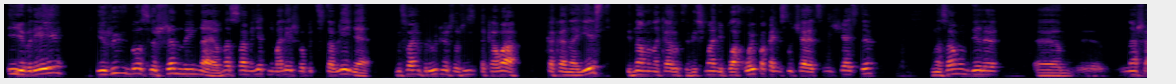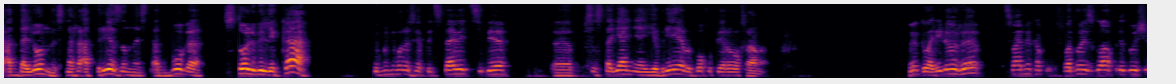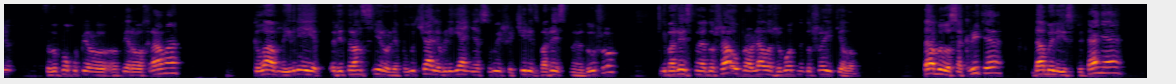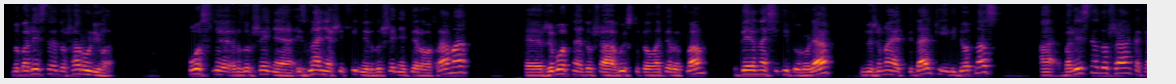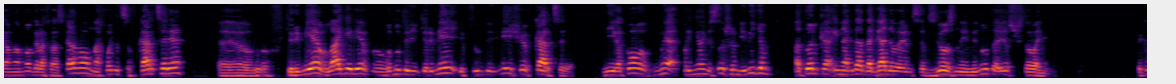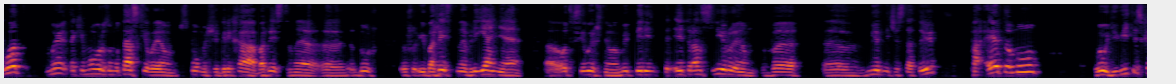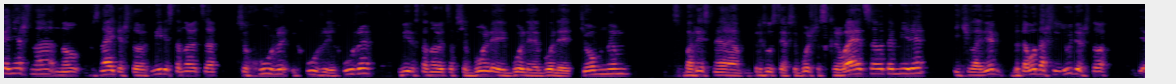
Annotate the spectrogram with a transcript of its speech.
и евреи, и жизнь была совершенно иная. У нас с вами нет ни малейшего представления. Мы с вами привыкли, что жизнь такова, как она есть, и нам она кажется весьма неплохой, пока не случается несчастье, на самом деле э, э, наша отдаленность, наша отрезанность от Бога столь велика, что мы не можем себе представить себе э, состояние еврея в эпоху первого храма. Мы говорили уже с вами как в одной из глав предыдущих, что в эпоху первого, первого храма главные евреи ретранслировали, получали влияние свыше через божественную душу, и божественная душа управляла животной душой и телом. Да, было сокрытие, да, были испытания, но божественная душа рулила. После разрушения, изгнания Шехины и разрушения первого храма, э, животная душа выступила на первый план, теперь она сидит у руля, нажимает педальки и ведет нас, а божественная душа, как я вам много раз рассказывал, находится в карцере, э, в тюрьме, в лагере, в внутренней тюрьме и в тюрьме еще в карцере. Никакого мы про нее не слышим, не видим, а только иногда догадываемся в звездные минуты о ее существовании. Так вот, мы таким образом утаскиваем с помощью греха божественное э, душу и божественное влияние Э, от Всевышнего мы транслируем в, э, в мир нечистоты. Поэтому вы удивитесь, конечно, но знаете, что в мире становится все хуже и хуже и хуже. Мир становится все более и более и более темным. Божественное присутствие все больше скрывается в этом мире. И человек, до того дошли люди, что э,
